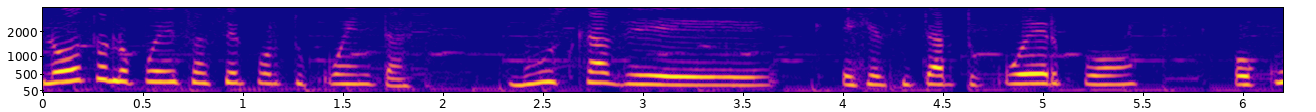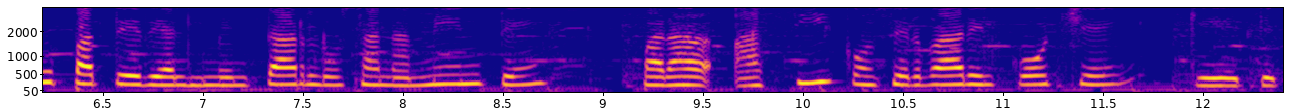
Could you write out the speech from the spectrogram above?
Lo otro lo puedes hacer por tu cuenta. Busca de ejercitar tu cuerpo, ocúpate de alimentarlo sanamente para así conservar el coche que te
